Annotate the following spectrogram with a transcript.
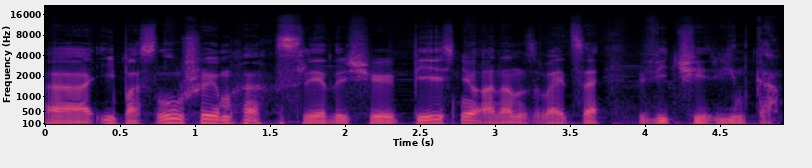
и послушаем следующую песню. Она называется «Вечеринка».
